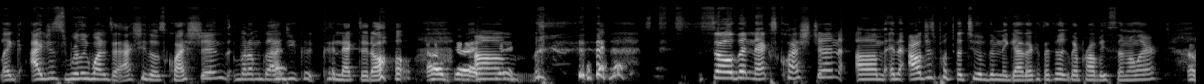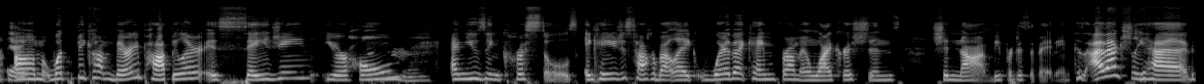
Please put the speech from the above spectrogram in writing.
like I just really wanted to ask you those questions, but I'm glad you could connect it all. Oh, good. Um, good. so the next question, um, and I'll just put the two of them together because I feel like they're probably similar. Okay. Um, what's become very popular is saging your home mm-hmm. and using crystals. And can you just talk about like where that came from and why Christians should not be participating? Because I've actually had.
